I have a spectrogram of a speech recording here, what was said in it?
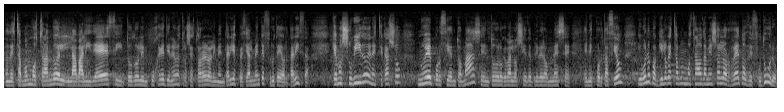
donde estamos mostrando la validez y todo el empuje que tiene nuestro sector agroalimentario, especialmente fruta y hortaliza, que hemos subido, en este caso, 9% más en todo lo que van los siete primeros meses en exportación. Y bueno, pues aquí lo que estamos mostrando también son los retos de futuro.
